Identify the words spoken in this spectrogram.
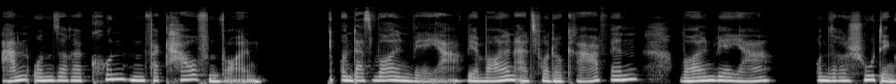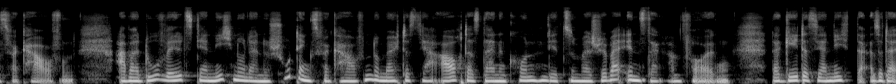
an unsere Kunden verkaufen wollen. Und das wollen wir ja. Wir wollen als Fotografin, wollen wir ja unsere Shootings verkaufen. Aber du willst ja nicht nur deine Shootings verkaufen, du möchtest ja auch, dass deine Kunden dir zum Beispiel bei Instagram folgen. Da geht es ja nicht, also da,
